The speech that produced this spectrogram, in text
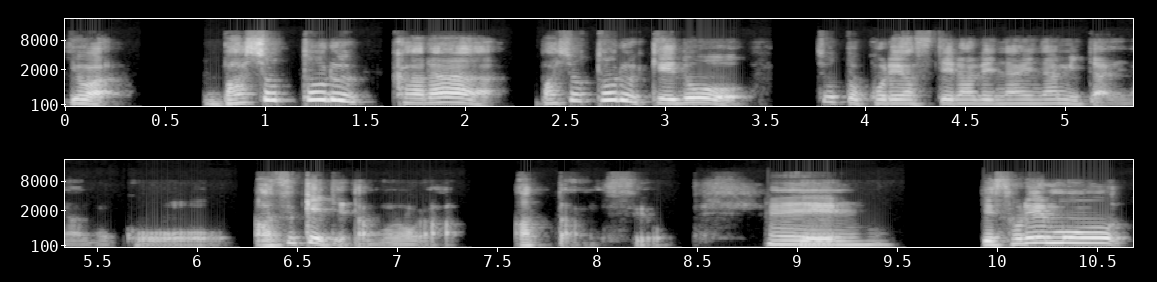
要は、場所取るから、場所取るけど、ちょっとこれは捨てられないなみたいなのをこう、預けてたものがあったんですよ。へえで、それも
